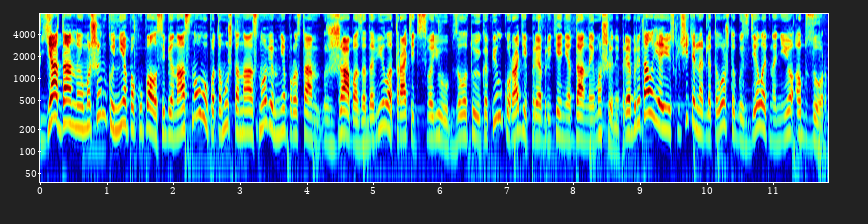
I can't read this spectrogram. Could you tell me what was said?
Я данную машинку не покупал себе на основу, потому что на основе мне просто жаба задавила тратить свою золотую копилку ради приобретения данной машины. Приобретал я ее исключительно для того, чтобы сделать на нее обзор.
